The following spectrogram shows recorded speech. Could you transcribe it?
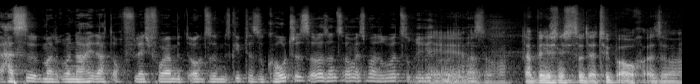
hast du mal drüber nachgedacht, auch vielleicht vorher mit irgendeinem, es gibt ja so Coaches oder sonst irgendwas mal drüber zu reden oder Nee, sowas? also, da bin ich nicht so der Typ auch. Also,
